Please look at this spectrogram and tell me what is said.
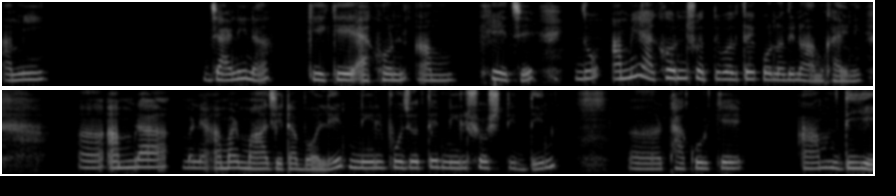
আমি জানি না কে কে এখন আম খেয়েছে, কিন্তু আমি এখন সত্যি বলতে কোনো দিনও আম খাইনি। আমরা মানে আমার মা যেটা বলে, নীল পুজোতে নীল ষষ্ঠীর দিন ঠাকুরকে আম দিয়ে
